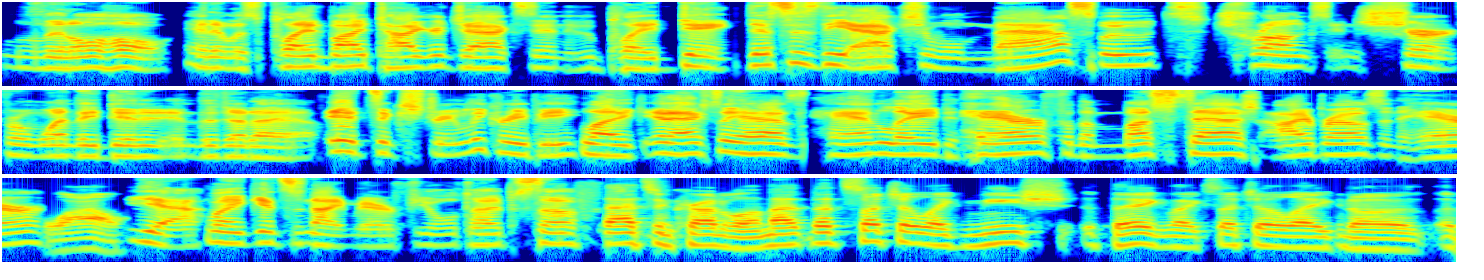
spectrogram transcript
Little Hulk, and it was played by Tiger Jackson, who played Dink. This is the actual mask, boots, trunks, and shirt from when they did it in the WWF. It's extremely creepy. Like it actually has hand laid hair for the mustache, eyebrows, and hair. Wow. Yeah, like it's nightmare fuel type stuff. That's incredible, and that that's such a like niche thing, like such a like you know uh,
